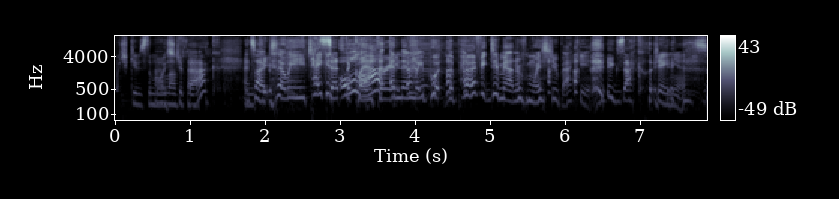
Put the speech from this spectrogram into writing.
which gives the I love moisture that. back. And It's like so we take it all out and then we put the perfect amount of moisture back in. exactly Genius.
